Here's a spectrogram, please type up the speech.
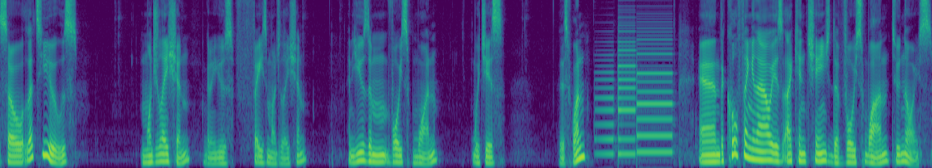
So let's use modulation. I'm going to use phase modulation and use the voice 1, which is this one. And the cool thing now is I can change the voice 1 to noise.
